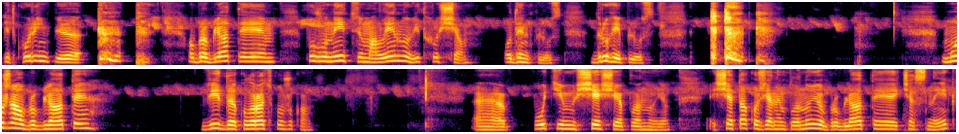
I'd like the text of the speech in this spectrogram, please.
під корінь обробляти полуницю, малину від хруща. Один плюс. Другий плюс. Можна обробляти від колорадського жука. Е, Потім ще що я планую. Ще також я ним планую обробляти часник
